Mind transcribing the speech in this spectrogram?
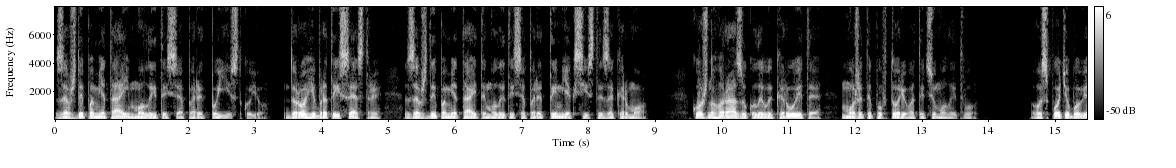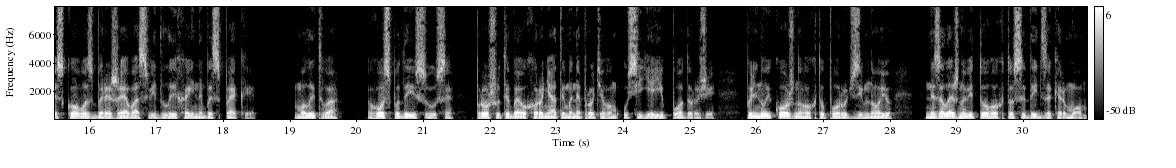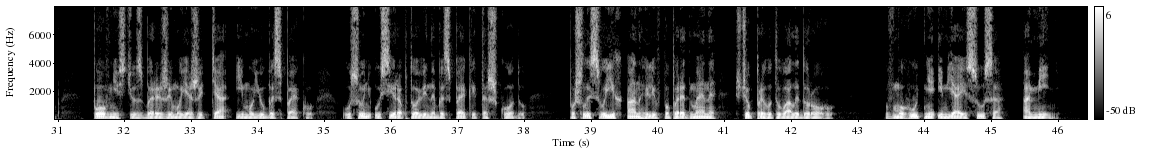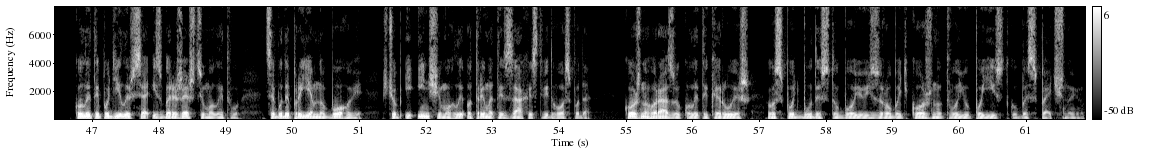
Завжди пам'ятай молитися перед поїздкою. Дорогі брати й сестри, завжди пам'ятайте молитися перед тим, як сісти за кермо. Кожного разу, коли ви керуєте, можете повторювати цю молитву. Господь обов'язково збереже вас від лиха й небезпеки. Молитва Господи Ісусе, прошу Тебе охороняти мене протягом усієї подорожі, пильнуй кожного, хто поруч зі мною, незалежно від того, хто сидить за кермом, повністю збережи моє життя і мою безпеку, усунь усі раптові небезпеки та шкоду. Пошли своїх ангелів поперед мене, щоб приготували дорогу. В могутнє ім'я Ісуса. Амінь. Коли ти поділишся і збережеш цю молитву, це буде приємно Богові, щоб і інші могли отримати захист від Господа. Кожного разу, коли ти керуєш, Господь буде з тобою і зробить кожну твою поїздку безпечною.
